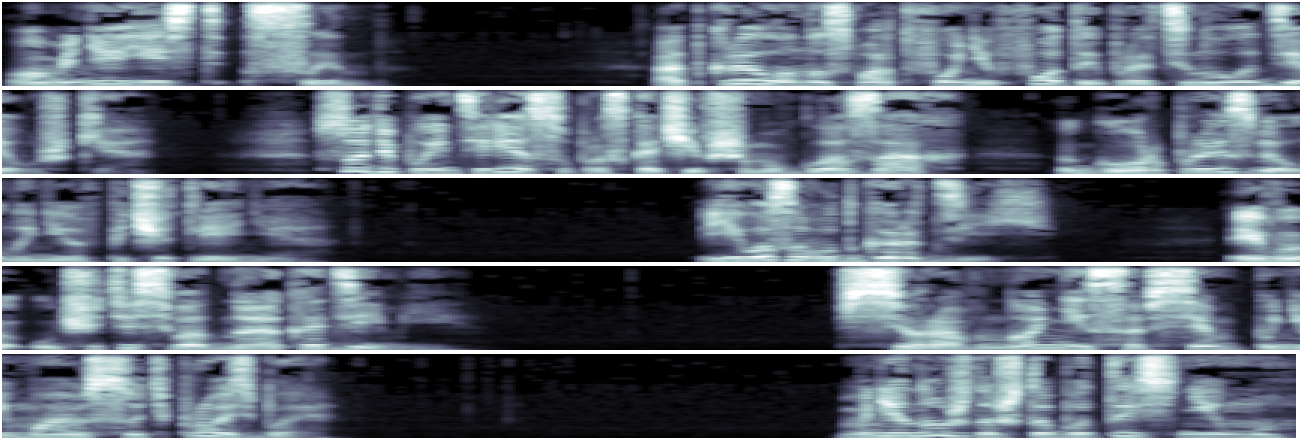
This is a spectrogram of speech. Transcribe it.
у меня есть сын. Открыла на смартфоне фото и протянула девушке. Судя по интересу, проскочившему в глазах, Гор произвел на нее впечатление. Его зовут Гордей. и вы учитесь в одной академии. Все равно не совсем понимаю суть просьбы. Мне нужно, чтобы ты с ним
